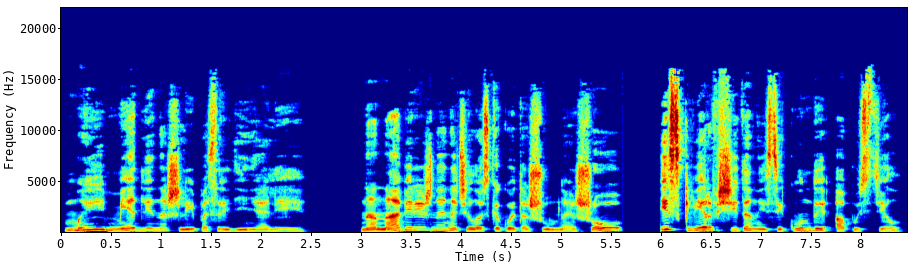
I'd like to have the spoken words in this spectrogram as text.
Мы медленно шли посредине аллеи. На набережной началось какое-то шумное шоу, и сквер в считанные секунды опустел.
